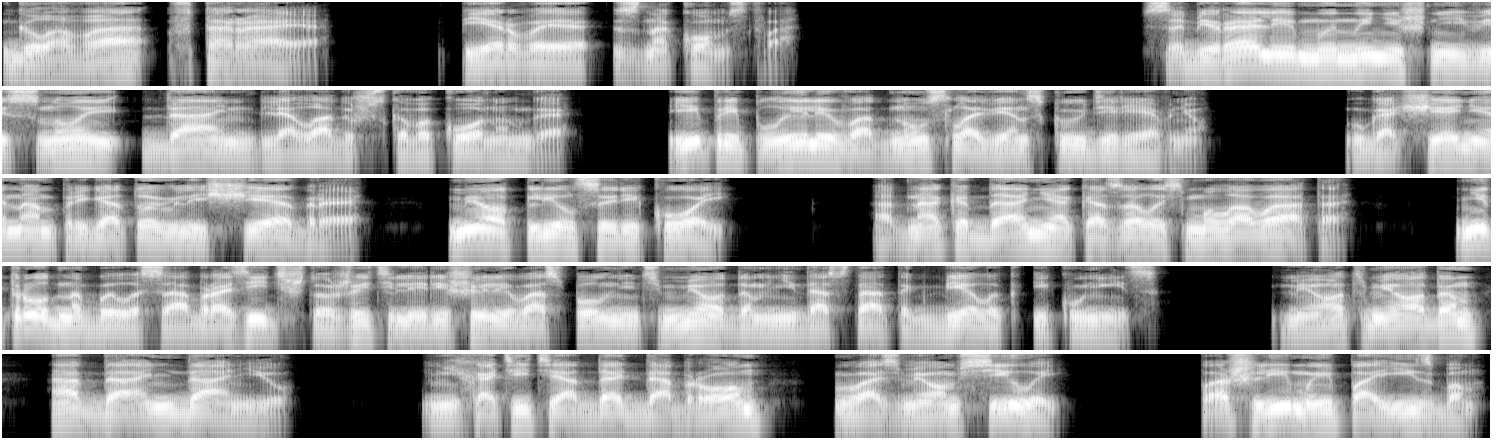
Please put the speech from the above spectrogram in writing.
Глава вторая. Первое знакомство. Собирали мы нынешней весной дань для ладожского конунга и приплыли в одну славянскую деревню. Угощение нам приготовили щедрое, мед лился рекой. Однако дани оказалось маловато. Нетрудно было сообразить, что жители решили восполнить медом недостаток белок и куниц. Мед медом, а дань данью. Не хотите отдать добром? Возьмем силой. Пошли мы по избам.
